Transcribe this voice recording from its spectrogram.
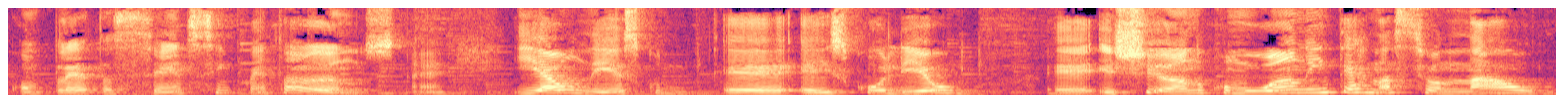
completa 150 anos, né? E a Unesco é, é escolheu é, este ano como o Ano Internacional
